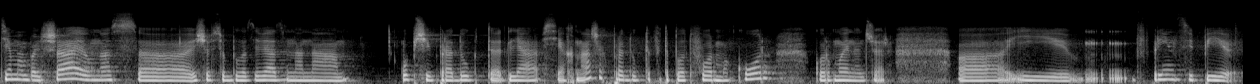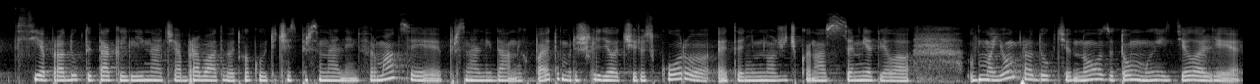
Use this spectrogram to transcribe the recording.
тема большая. У нас еще все было завязано на общий продукт для всех наших продуктов. Это платформа Core, Core Manager. А, И, в принципе, все продукты так или иначе обрабатывают какую-то часть персональной информации, персональных данных, поэтому решили делать через Core. Это немножечко нас замедлило в моем продукте, но зато мы сделали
